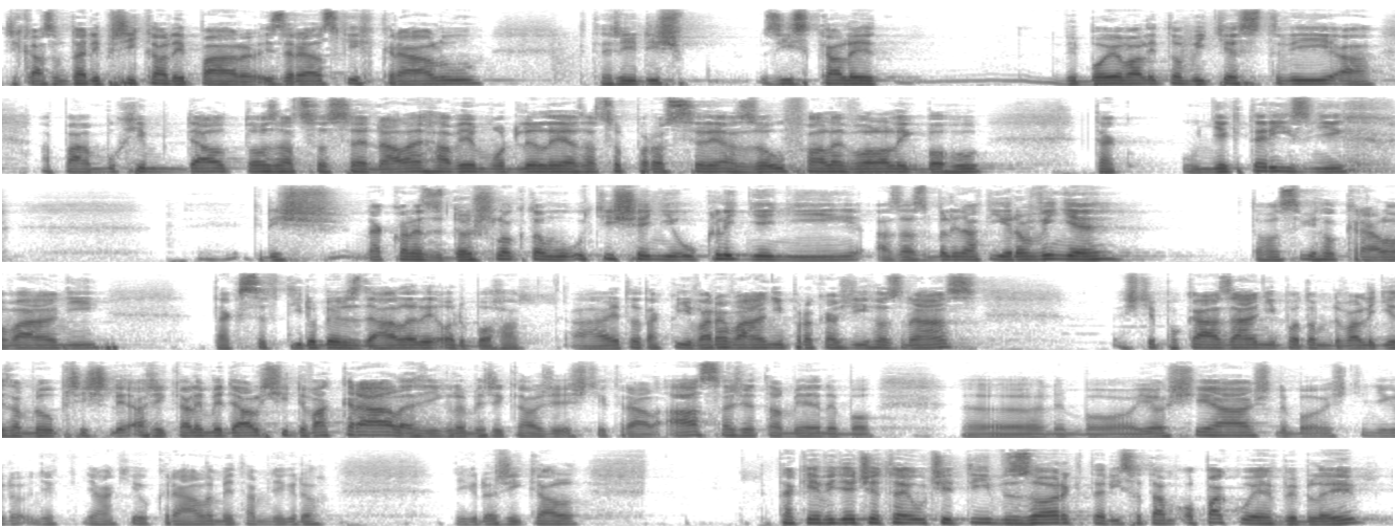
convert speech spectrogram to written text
říkal jsem tady příklady pár izraelských králů, kteří když získali, vybojovali to vítězství a, a pán Bůh jim dal to, za co se naléhavě modlili a za co prosili a zoufale volali k Bohu, tak u některých z nich, když nakonec došlo k tomu utišení, uklidnění a zase byli na té rovině toho svého králování, tak se v té době vzdálili od Boha. A je to takový varování pro každého z nás. Ještě pokázání, potom dva lidi za mnou přišli a říkali mi další dva krále. Někdo mi říkal, že ještě král Asa, že tam je, nebo, eh, nebo Jošiáš, nebo ještě někdo, nějakýho krále mi tam někdo, někdo říkal. Tak je vidět, že to je určitý vzor, který se tam opakuje v Biblii.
